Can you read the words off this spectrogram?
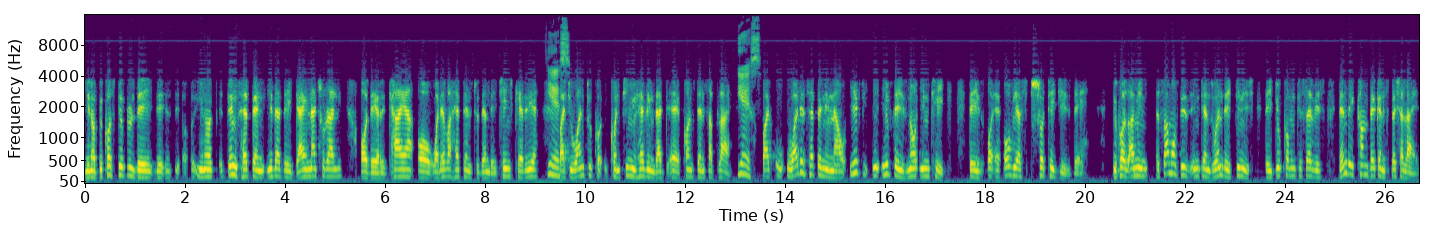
You know, because people they, they, you know, things happen. Either they die naturally, or they retire, or whatever happens to them, they change career. Yes. But you want to co- continue having that uh, constant supply. Yes. But what is happening now? If if there is no intake, there is uh, obvious shortages there. Because, I mean, some of these interns, when they finish, they do community service, then they come back and specialize.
